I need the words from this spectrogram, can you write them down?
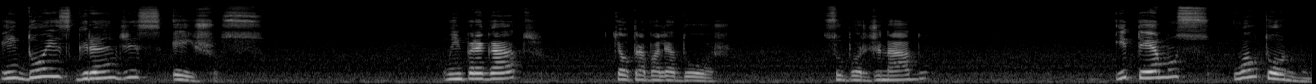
em dois grandes eixos. O empregado, que é o trabalhador subordinado, e temos o autônomo,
